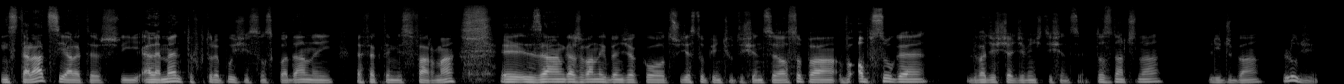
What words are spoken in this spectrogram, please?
instalacji, ale też i elementów, które później są składane i efektem jest farma, zaangażowanych będzie około 35 tysięcy osób, a w obsługę 29 tysięcy. To znaczna liczba ludzi.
